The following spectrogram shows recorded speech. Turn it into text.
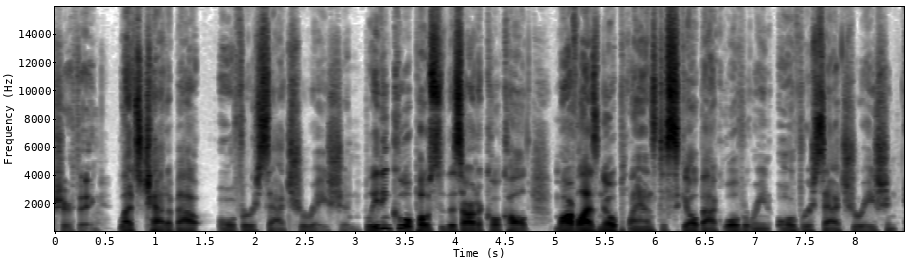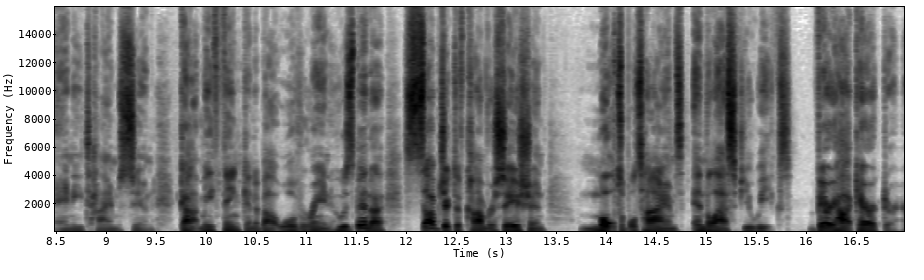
a sure thing. Let's chat about oversaturation. Bleeding Cool posted this article called Marvel has no plans to scale back Wolverine oversaturation anytime soon. Got me thinking about Wolverine, who's been a subject of conversation multiple times in the last few weeks. Very hot character.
